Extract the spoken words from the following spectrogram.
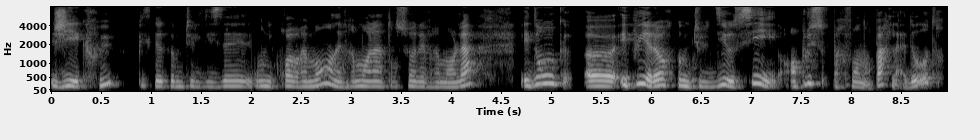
j'y ai cru puisque comme tu le disais, on y croit vraiment, on est vraiment l'intention, elle est vraiment là. Et donc, euh, et puis alors, comme tu le dis aussi, en plus, parfois on en parle à d'autres.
